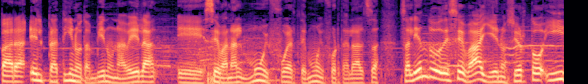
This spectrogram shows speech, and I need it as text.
Para el platino también una vela eh, semanal muy fuerte, muy fuerte al alza, saliendo de ese valle, ¿no es cierto? Y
